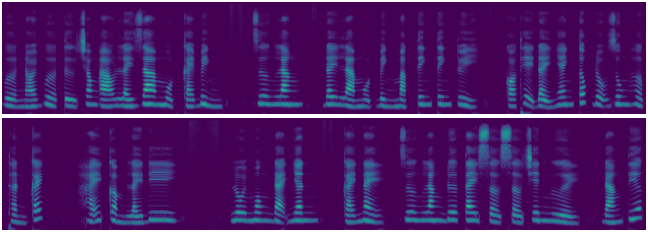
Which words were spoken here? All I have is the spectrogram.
vừa nói vừa từ trong áo lấy ra một cái bình. Dương Lăng, đây là một bình mặc tinh tinh tủy, có thể đẩy nhanh tốc độ dung hợp thần cách. Hãy cầm lấy đi. Lôi mông đại nhân, cái này, Dương Lăng đưa tay sờ sờ trên người. Đáng tiếc,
